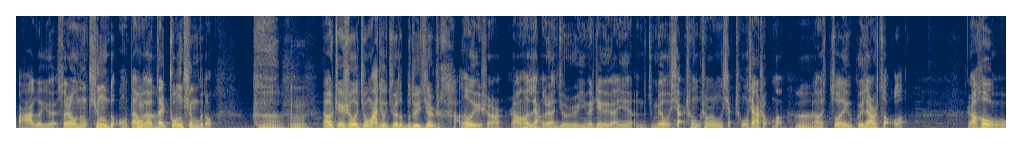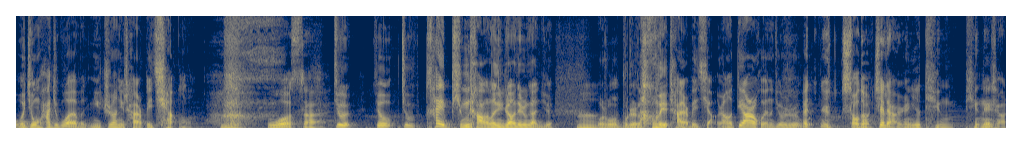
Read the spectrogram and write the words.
八个月，虽然我能听懂，但我要再装听不懂。嗯嗯嗯，然后这时候我舅妈就觉得不对劲儿，喊了我一声，然后两个人就是因为这个原因就没有下成成功下成功下手嘛，嗯，然后做了一个鬼脸走了。然后哦我舅妈就过来问：“你知道你差点被抢吗哇塞？”就就就太平常了，你知道那种感觉。嗯我说我不知道，没差点被抢。然后第二回呢，就是哎，呃稍等，这俩人也挺挺那啥。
